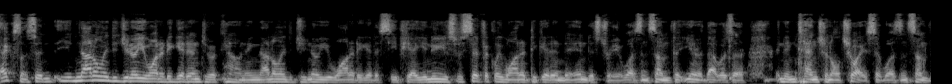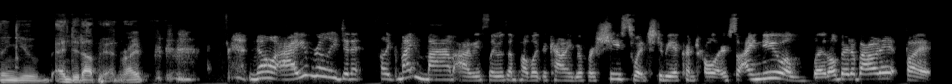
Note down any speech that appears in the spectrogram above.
Excellent. So not only did you know you wanted to get into accounting, not only did you know you wanted to get a CPA, you knew you specifically wanted to get into industry. It wasn't something, you know, that was a, an intentional choice. It wasn't something you ended up in, right? No, I really didn't. Like my mom obviously was in public accounting before she switched to be a controller. So I knew a little bit about it, but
